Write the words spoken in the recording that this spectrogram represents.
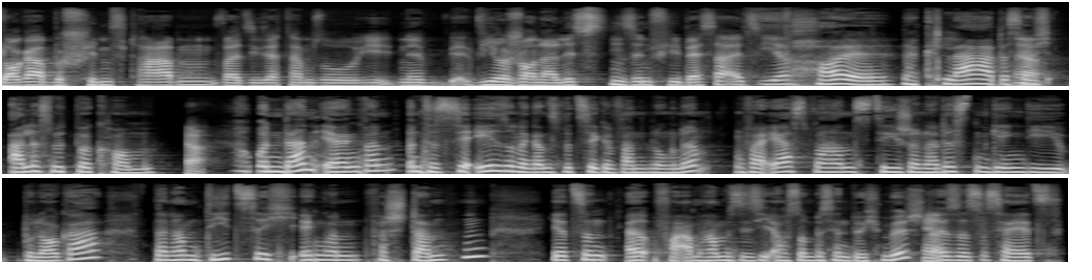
Blogger beschimpft haben, weil sie gesagt haben, so, ne, wir Journalisten sind viel besser als ihr? Voll, na klar, das Ja. habe ich alles mitbekommen. Ja. Und dann irgendwann, und das ist ja eh so eine ganz witzige Wandlung, ne? Weil erst waren es die Journalisten gegen die Blogger, dann haben die sich irgendwann verstanden. Jetzt sind, äh, vor allem haben sie sich auch so ein bisschen durchmischt. Ja. Also es ist ja jetzt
